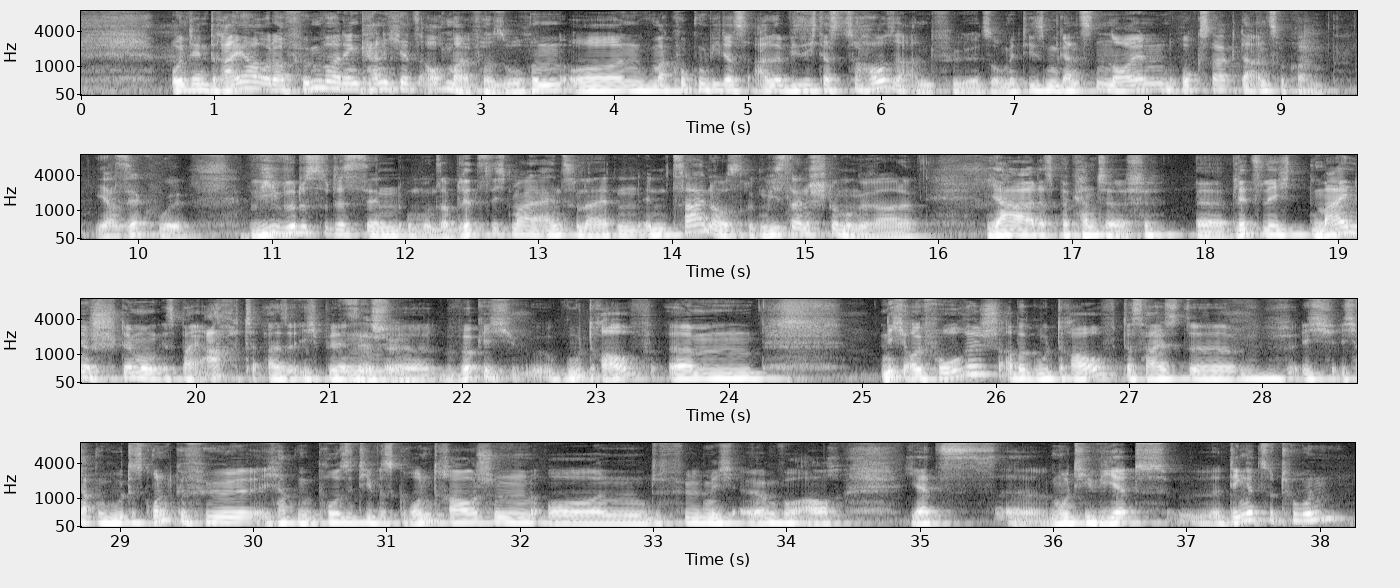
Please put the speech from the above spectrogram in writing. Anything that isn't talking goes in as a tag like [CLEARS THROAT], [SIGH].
Und den Dreier oder Fünfer, den kann ich jetzt auch mal versuchen und mal gucken, wie das alle, wie sich das zu Hause anfühlt, so mit diesem ganzen neuen Rucksack da anzukommen. Ja, sehr cool. Wie würdest du das denn, um unser Blitzlicht mal einzuleiten, in Zahlen ausdrücken? Wie ist deine Stimmung gerade? Ja, das bekannte äh, Blitzlicht. Meine Stimmung ist bei 8. Also ich bin äh, wirklich gut drauf. Ähm, nicht euphorisch, aber gut drauf. Das heißt, äh, ich, ich habe ein gutes Grundgefühl, ich habe ein positives Grundrauschen und fühle mich irgendwo auch jetzt äh, motiviert, Dinge zu tun.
